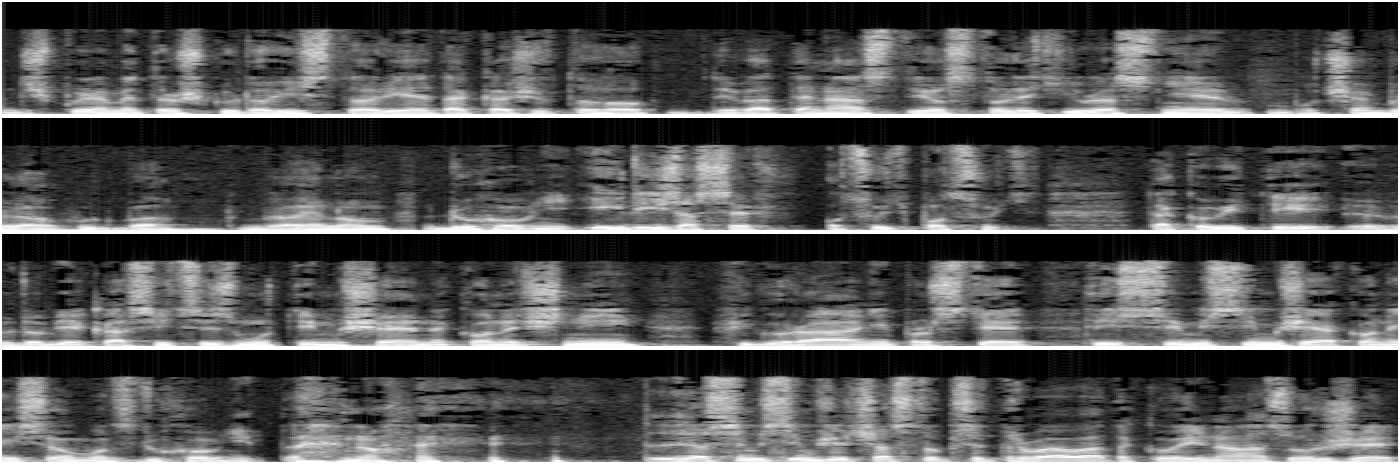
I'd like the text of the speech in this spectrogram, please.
když půjdeme trošku do historie, tak až do toho 19. století vlastně o čem byla hudba? To byla jenom duchovní. I když zase odsuť pocud takový ty v době klasicismu, ty mše, nekonečný, figurální, prostě ty si myslím, že jako nejsou moc duchovní. No, já si myslím, že často přetrvává takový názor, že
